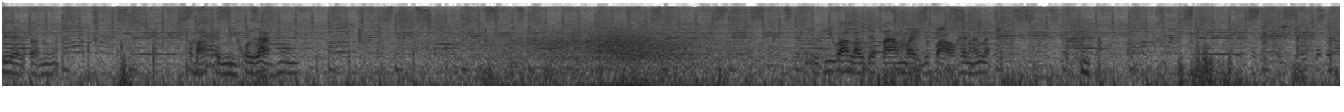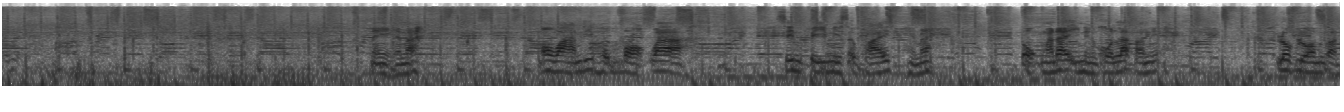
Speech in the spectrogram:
เรื่อยๆ ตอนนี้สบายมีคนลากให้อยู่ที่ว่าเราจะตามไหวหรือเปล่าแค่นั้นแหละนี่เห็นไหมเมื่อวานที่ผมบอกว่าสิ้นปีมีเซอร์ไพรส์เห็นไหมตกมาได้อีกหนึ่งคนละตอนนี้ รวบรวมก่อน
